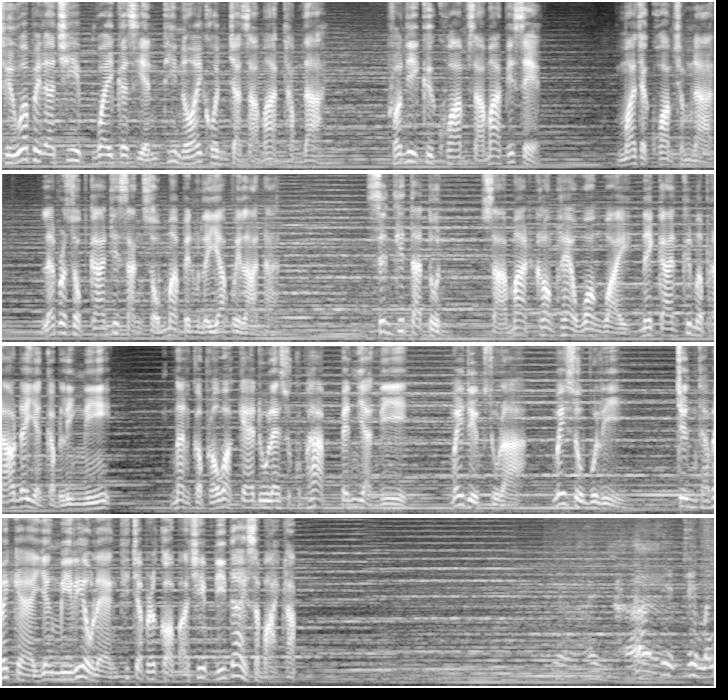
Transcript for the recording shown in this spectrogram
ถือว่าเป็นอาชีพวัยเกษียณที่น้อยคนจะสามารถทำได้ เพราะนี่คือความสามารถพิเศษ มาจากความชำนาญ และประสบการณ์ที่สั่งสมมาเป็นระยะเวลานาน ซึ่งที่ตาตุนสามารถคล่องแคล่วว่องไวในการขึ้นมะพร้าวได้อย่างกับลิงนี้ นั่นก็เพราะว่าแกดูแลสุขภาพเป็นอย่างดี ไม่ดื่มสุรา ไม่สูบบุหรี่ จึงทำให้แกยังมีเรี่ยวแรงที่จะประกอบอาชีพนี้ได้สบายครับ ให้หาที่ที่มัน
